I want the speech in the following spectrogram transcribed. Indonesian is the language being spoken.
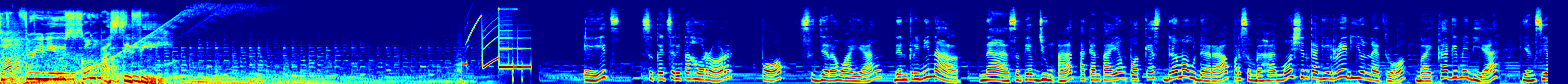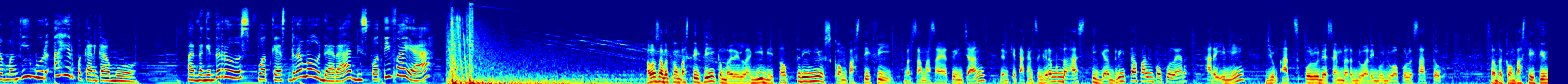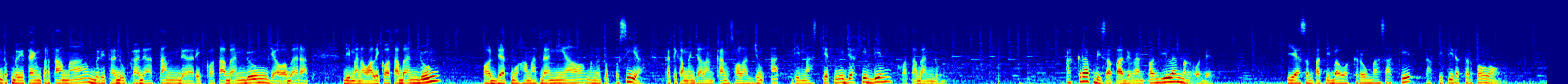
Top 3 News Kompas TV. Eits, suka cerita horor, pop, sejarah wayang, dan kriminal. Nah, setiap Jumat akan tayang podcast drama udara persembahan Motion KG Radio Network by KG Media yang siap menghibur akhir pekan kamu. Pantengin terus podcast drama udara di Spotify ya. Halo sahabat Kompas TV, kembali lagi di Top 3 News Kompas TV. Bersama saya Tuncan, dan kita akan segera membahas tiga berita paling populer hari ini, Jumat 10 Desember 2021. Sahabat Kompas TV untuk berita yang pertama, berita duka datang dari kota Bandung, Jawa Barat, di mana wali kota Bandung, Odet Muhammad Daniel menutup usia ketika menjalankan sholat Jumat di Masjid Mujahidin, kota Bandung. Akrab disapa dengan panggilan Mang Odet, ia sempat dibawa ke rumah sakit tapi tidak tertolong.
